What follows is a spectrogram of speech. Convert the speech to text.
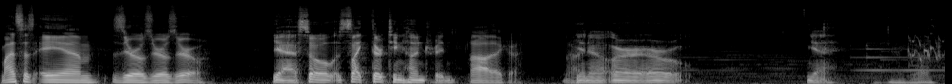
Mine says AM zero zero zero. Yeah, so it's like 1300, Oh, okay. Right. you know, or, or yeah. There we go.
